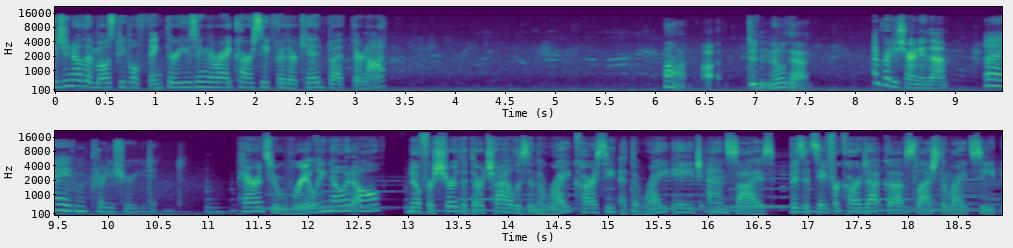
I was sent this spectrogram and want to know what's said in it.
did you know that most people think they're using the right car seat for their kid, but they're not? Huh. I didn't know that. I'm pretty sure I knew that. I'm pretty sure you didn't. Parents who really know it all know for sure that their child is in the right car seat at the right age and size. Visit safercar.gov slash the right seat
